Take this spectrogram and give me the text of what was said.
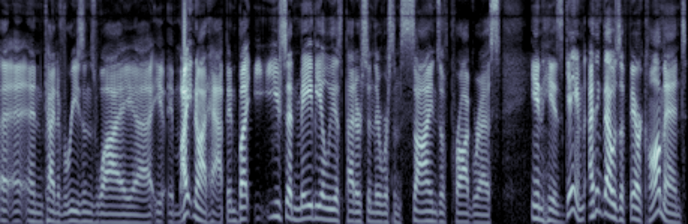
uh, and kind of reasons why uh, it, it, might not happen. But you said maybe Elias Pettersson, there were some signs of progress in his game. I think that was a fair comment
